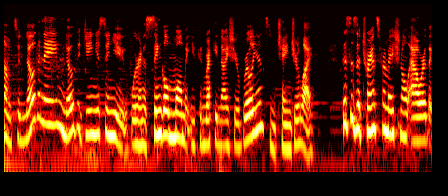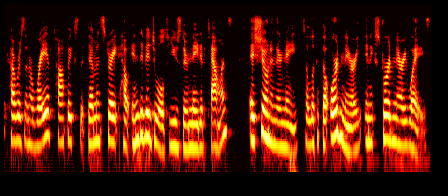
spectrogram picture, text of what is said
Welcome to Know the Name, Know the Genius in You, where in a single moment you can recognize your brilliance and change your life. This is a transformational hour that covers an array of topics that demonstrate how individuals use their native talents, as shown in their name, to look at the ordinary in extraordinary ways.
